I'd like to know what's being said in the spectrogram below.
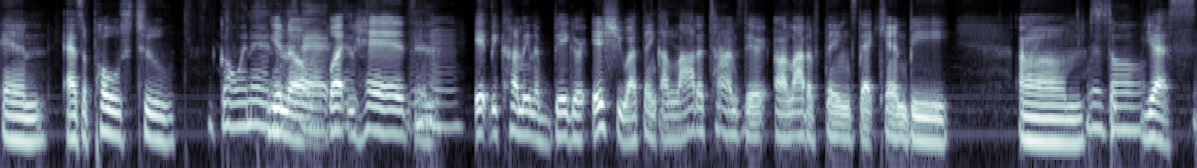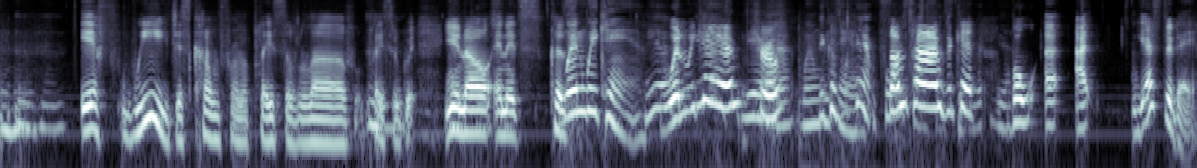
and as opposed to Going in. you know Head. button heads and it becoming a bigger issue i think a lot of times there are a lot of things that can be um st- Resolved. yes mm-hmm. Mm-hmm. if we just come from a place of love a place of mm-hmm. great you know and it's because When we can. Yeah. when we can Yeah, true When we Because can. we can't. force sometimes it can to do Yeah. but uh, i yesterday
